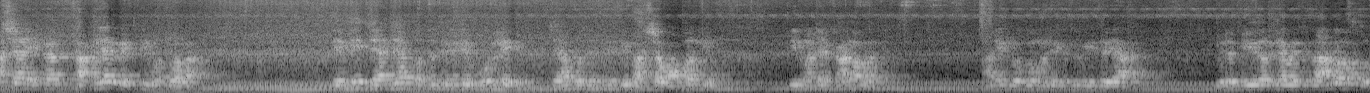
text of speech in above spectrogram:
अशा एका चांगल्या व्यक्तिमत्वाला त्यांनी ज्या ज्या पद्धतीने ते बोलले ज्या पद्धतीने ती भाषा वापरली ती माझ्या कानावर आली. अनेक लोक म्हणले की तुम्ही इथं या. म्हणजे मी जर त्यावेळी तिथं आलो असतो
